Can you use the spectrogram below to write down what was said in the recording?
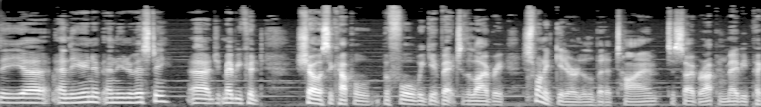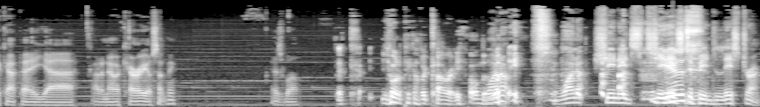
the uh, and the uni- and the university? Uh, maybe you could show us a couple before we get back to the library. Just want to get her a little bit of time to sober up and maybe pick up a uh, I don't know a curry or something as well. A cu- You want to pick up a curry on the Why not? way? Why not? She needs she needs to be less drunk.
